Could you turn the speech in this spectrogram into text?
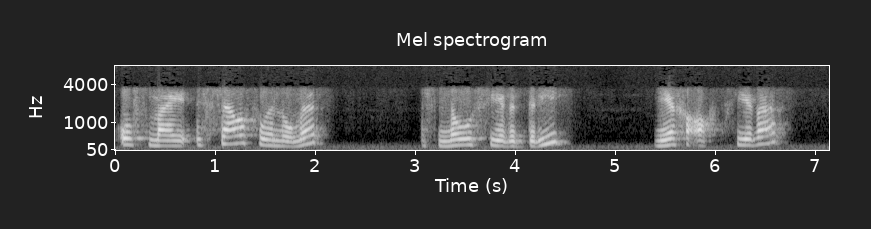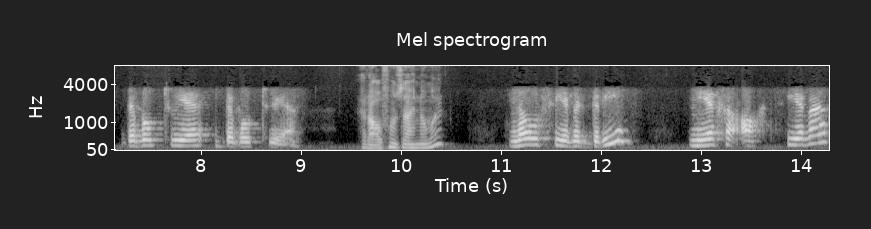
of my selfoonnommer is 073 987 2222. Raaf ons daai nommer? 073 987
